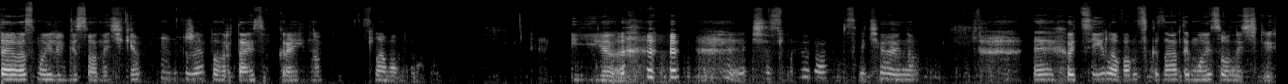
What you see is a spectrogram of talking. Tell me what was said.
Вітаю вас, мої любі сонечки. Вже повертаюся в Україну. Слава Богу. І щаслива, звичайно. Е, Хотіла вам сказати, мої сонечки,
